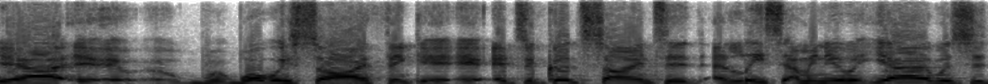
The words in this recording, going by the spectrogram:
Yeah, it, it, what we saw, I think it, it's a good sign to at least. I mean, yeah, it was a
